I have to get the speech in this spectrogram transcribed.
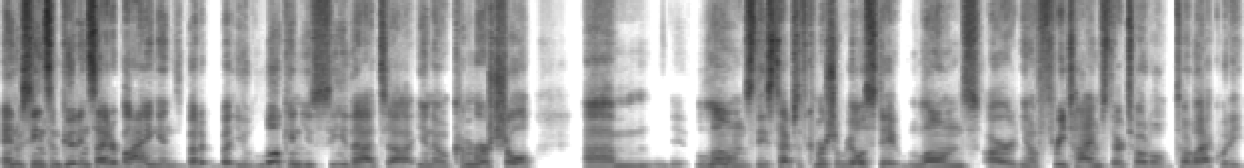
and we've seen some good insider buying. And but but you look and you see that uh, you know commercial um, loans, these types of commercial real estate loans are, you know, three times their total total equity.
